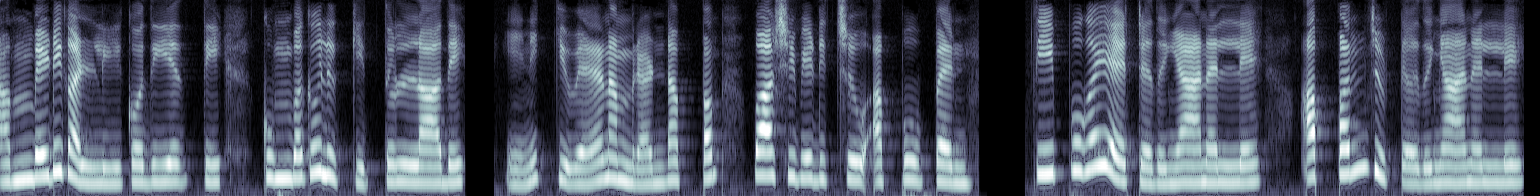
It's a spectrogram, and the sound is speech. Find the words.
അമ്പടി കള്ളി കൊതിയെത്തി കുമ്പകുലുക്കിത്തുള്ളാതെ. എനിക്ക് വേണം രണ്ടപ്പം വാശി പിടിച്ചു അപ്പൂപ്പൻ. തീപ്പുകയേറ്റത് ഞാനല്ലേ? അപ്പം ചുട്ടത് ഞാനല്ലേ?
